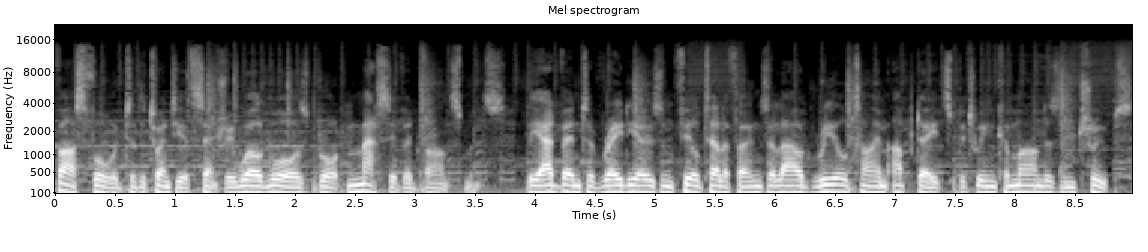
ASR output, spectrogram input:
Fast forward to the 20th century, world wars brought massive advancements. The advent of radios and field telephones allowed real-time updates between commanders and troops.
